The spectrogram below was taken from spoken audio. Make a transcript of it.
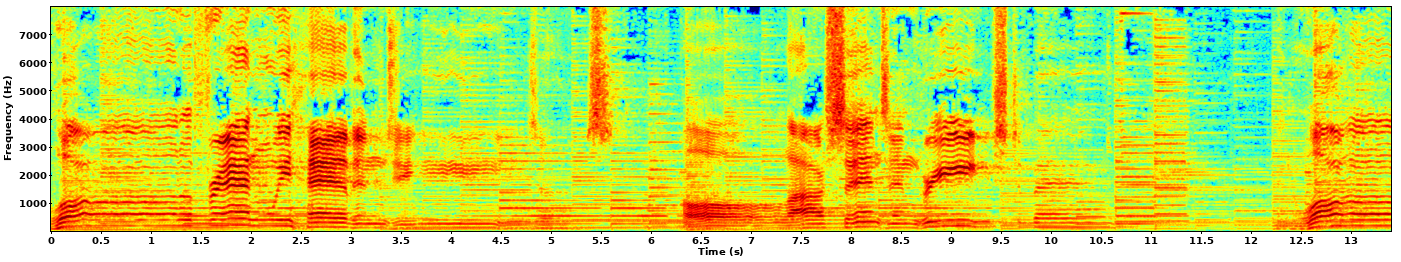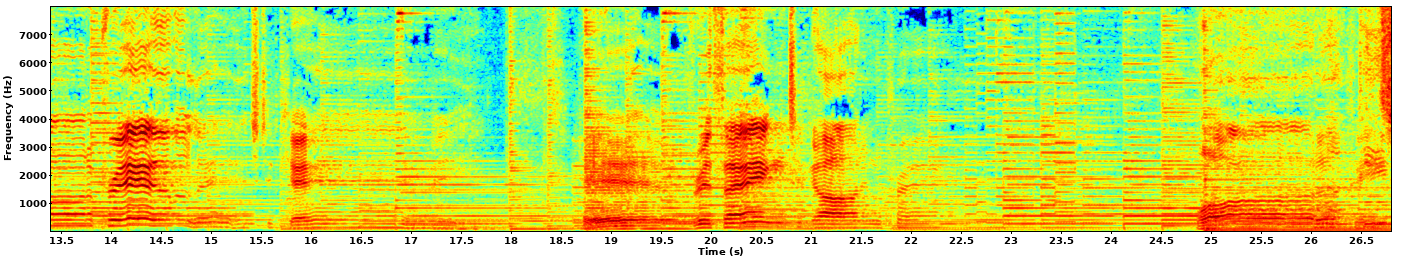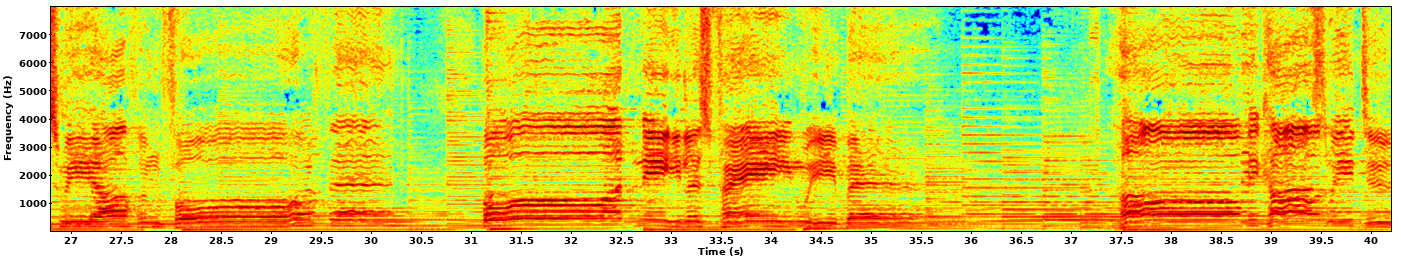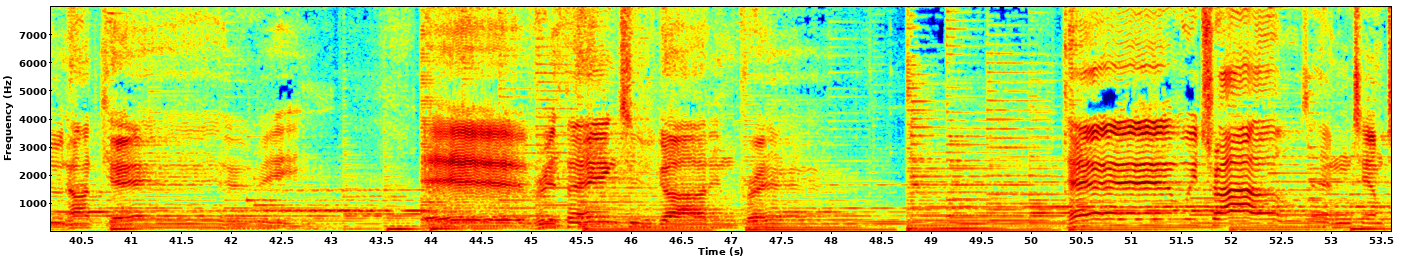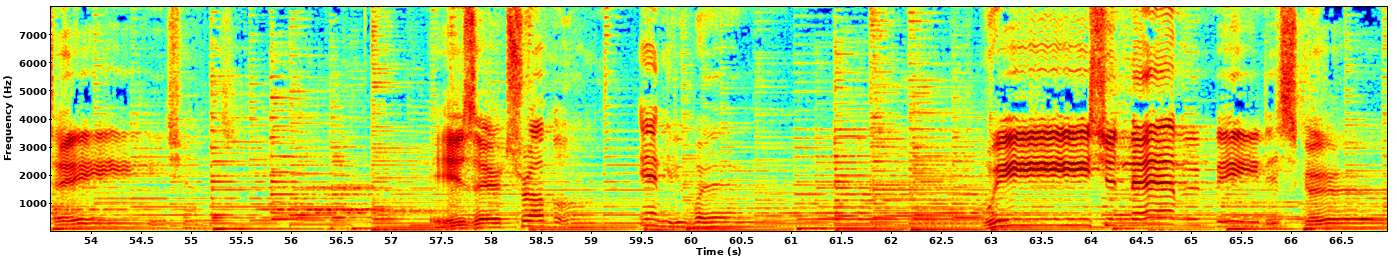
What a friend we have in Jesus. All our sins and griefs to bear. And what a privilege to carry everything to God in prayer. What a peace we often forfeit. Needless pain we bear. All because we do not carry everything to God in prayer. Have we trials and temptations? Is there trouble anywhere? We should never be discouraged.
